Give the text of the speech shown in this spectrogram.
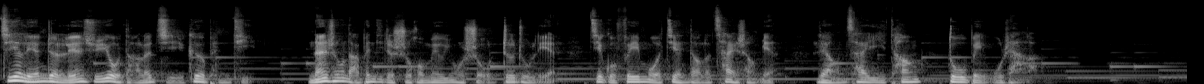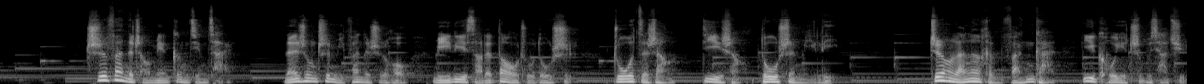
接连着连续又打了几个喷嚏。男生打喷嚏的时候没有用手遮住脸。结果飞沫溅到了菜上面，两菜一汤都被污染了。吃饭的场面更精彩，男生吃米饭的时候，米粒撒的到处都是，桌子上、地上都是米粒，这让兰兰很反感，一口也吃不下去。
